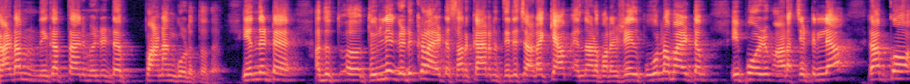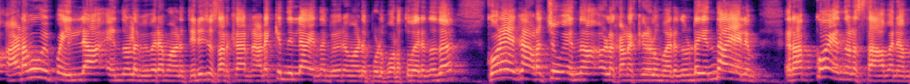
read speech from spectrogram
കടം നികത്താൻ വേണ്ടിയിട്ട് പണം കൊടുത്തത്. എന്നിട്ട് അത് തുല്യ ഗഡുക്കളായിട്ട് സർക്കാരിന് തിരിച്ചടയ്ക്കാം എന്നാണ് പറയുന്നത്. പക്ഷേ ഇത് പൂർണമായിട്ടും ഇപ്പോഴും അടച്ചിട്ടില്ല. റബ്കോ അടവും ഇപ്പോൾ ഇല്ല എന്നുള്ള വിവരമാണ് തിരിച്ച് സർക്കാരിന് അടയ്ക്കുന്നില്ല എന്ന വിവരമാണ് ഇപ്പോൾ പുറത്തു വരുന്നത്. കുറേയൊക്കെ അടച്ചു എന്നുള്ള കണക്കുകളും വരുന്നുണ്ട്. എന്തായാലും റബ്കോ എന്നുള്ള സ്ഥാപനം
